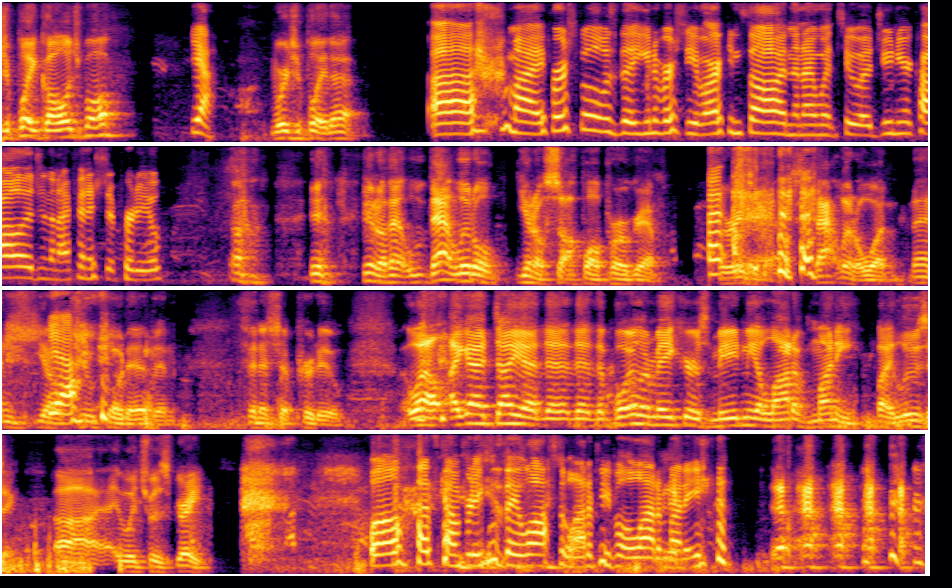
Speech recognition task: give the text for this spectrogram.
you play college ball? Yeah. Where'd you play that? Uh, my first school was the University of Arkansas, and then I went to a junior college, and then I finished at Purdue. Uh, yeah, you know that that little you know softball program. There is a, that little one. Then you know Yeah. you go to and finish at Purdue. Well, I got to tell you, the, the the Boilermakers made me a lot of money by losing, uh, which was great. Well, that's comforting because they lost a lot of people a lot of money.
